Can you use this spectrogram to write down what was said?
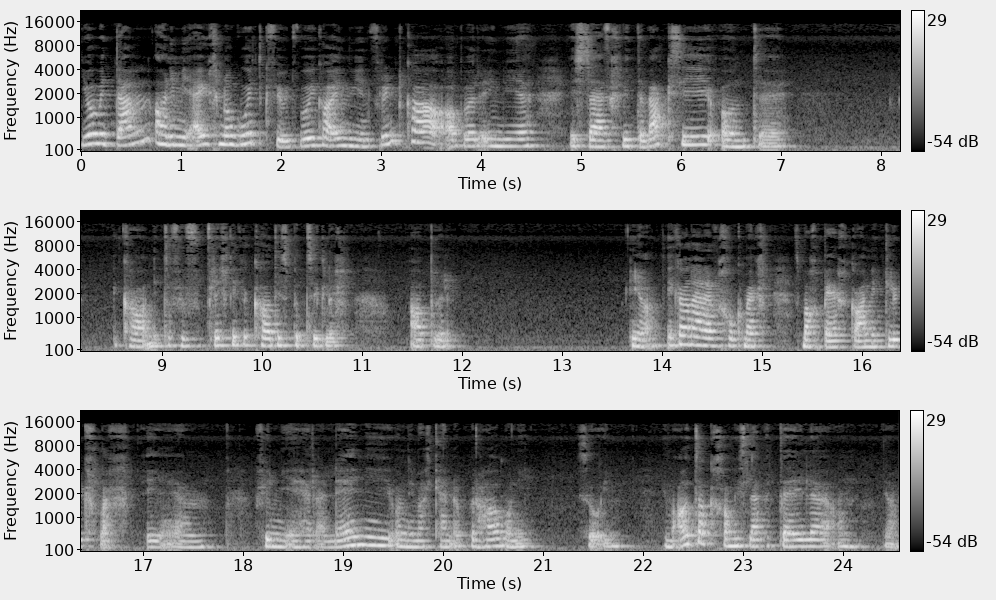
ja, mit dem habe ich mich eigentlich noch gut gefühlt, weil ich irgendwie einen Freund hatte, aber irgendwie war er einfach weiter weg und äh, ich hatte nicht so viele Verpflichtungen diesbezüglich. Aber ja, ich habe dann einfach auch gemerkt, es macht mich gar nicht glücklich. Ich ähm, fühle mich eher alleine und ich möchte gerne jemanden haben, wo ich so im, im Alltag kann mein Leben teilen kann. Und, ja.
